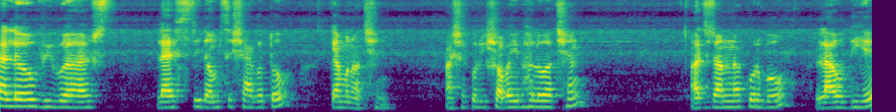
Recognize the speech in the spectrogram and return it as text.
হ্যালো ভিউয়ার্স লাইফ ফ্রিডমসে স্বাগত কেমন আছেন? আশা করি সবাই ভালো আছেন। আজ রান্না করব লাউ দিয়ে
